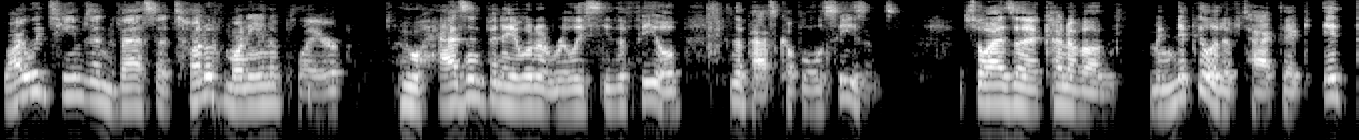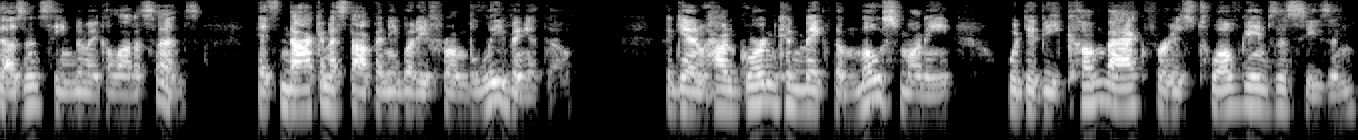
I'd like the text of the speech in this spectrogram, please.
why would teams invest a ton of money in a player who hasn't been able to really see the field in the past couple of seasons? So as a kind of a manipulative tactic, it doesn't seem to make a lot of sense. It's not going to stop anybody from believing it though. Again, how Gordon can make the most money would to be come back for his 12 games this season,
